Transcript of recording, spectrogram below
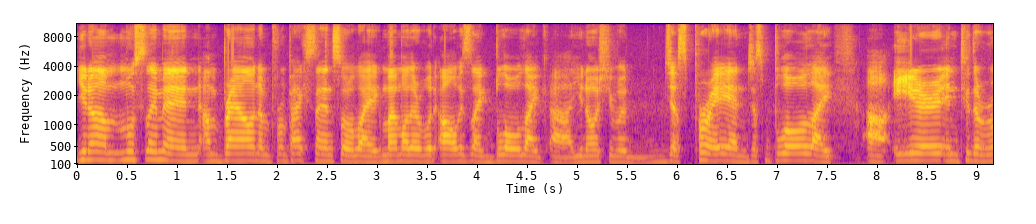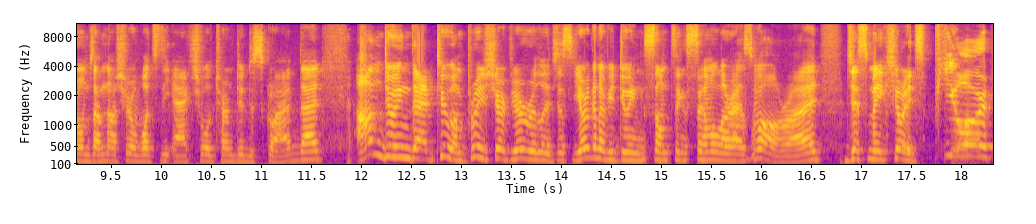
you know i'm muslim and i'm brown i'm from pakistan so like my mother would always like blow like uh you know she would just pray and just blow like uh air into the rooms. I'm not sure what's the actual term to describe that. I'm doing that too. I'm pretty sure if you're religious you're gonna be doing something similar as well right? Just make sure it's pure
